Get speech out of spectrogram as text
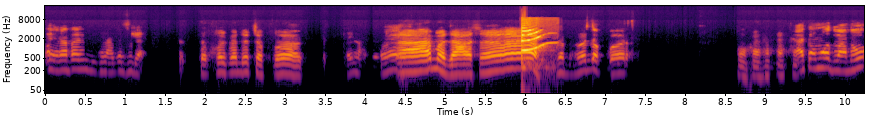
હેરાભાઈ લાગે છે ચપ્પલ દે ચપ્પલ. આ મજા આવશે. જબ્બર જબ્બર આ તો મોદવાનું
